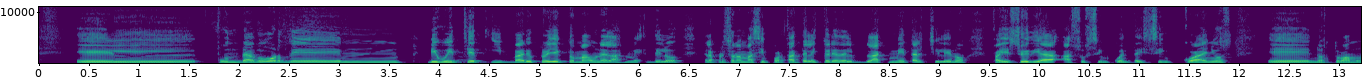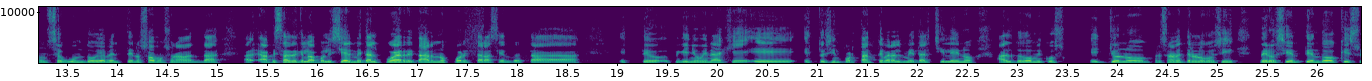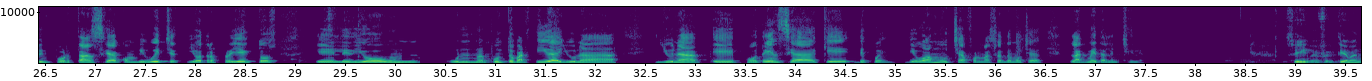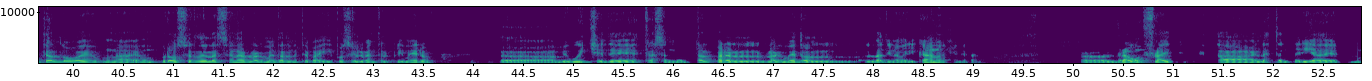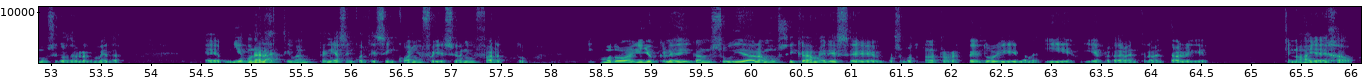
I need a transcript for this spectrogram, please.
el fundador de mm, Bewitched y varios proyectos más, una de las, de, de las personas más importantes en la historia del black metal chileno, falleció hoy día a sus 55 años. Eh, nos tomamos un segundo, obviamente no somos una banda, a, pesar de que la policía del metal pueda retarnos por estar haciendo esta, este pequeño homenaje. Eh, esto es importante para el metal chileno. Aldo Dómicos, eh, yo no personalmente no lo conocí, pero sí entiendo que su importancia con Bewitched y otros proyectos le dio un, un punto de partida y una, y una eh, potencia que después llevó a mucha formación de mucha black metal en Chile. Sí, efectivamente Aldo es, una, es un prócer de la escena de black metal en este país, posiblemente el primero. Uh, Bewitched es trascendental para el black metal latinoamericano en general. Uh, el Dragonflight está en la estantería de músicos de black metal. Eh, y es una lástima, tenía 55 años, falleció en infarto como todos aquellos que le dedican su vida a la música, merece, por supuesto, nuestro respeto y, y, es verdaderamente lamentable que, que, nos haya dejado.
